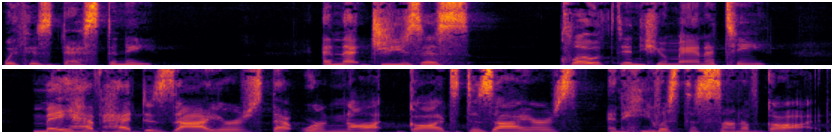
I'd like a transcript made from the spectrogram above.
with his destiny, and that Jesus, clothed in humanity, may have had desires that were not God's desires, and he was the Son of God.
